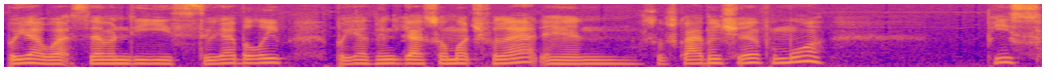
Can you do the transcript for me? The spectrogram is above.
But yeah, we're at 73, I believe. But yeah, thank you guys so much for that. And subscribe and share for more. Peace.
